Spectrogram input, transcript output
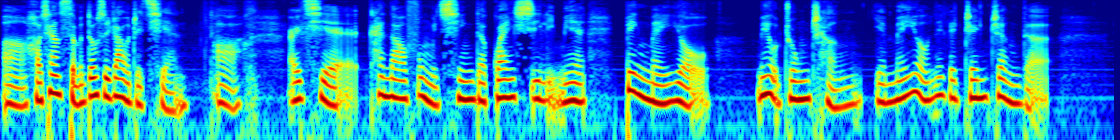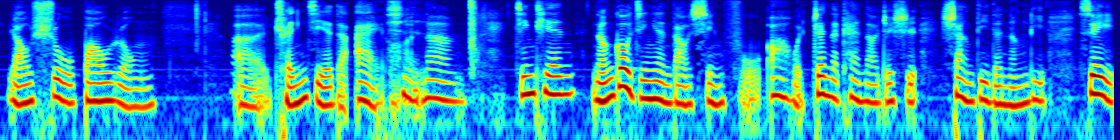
嗯、呃，好像什么都是绕着钱啊，而且看到父母亲的关系里面，并没有没有忠诚，也没有那个真正的饶恕、包容，呃，纯洁的爱。是那。今天能够惊艳到幸福啊！我真的看到这是上帝的能力。所以，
